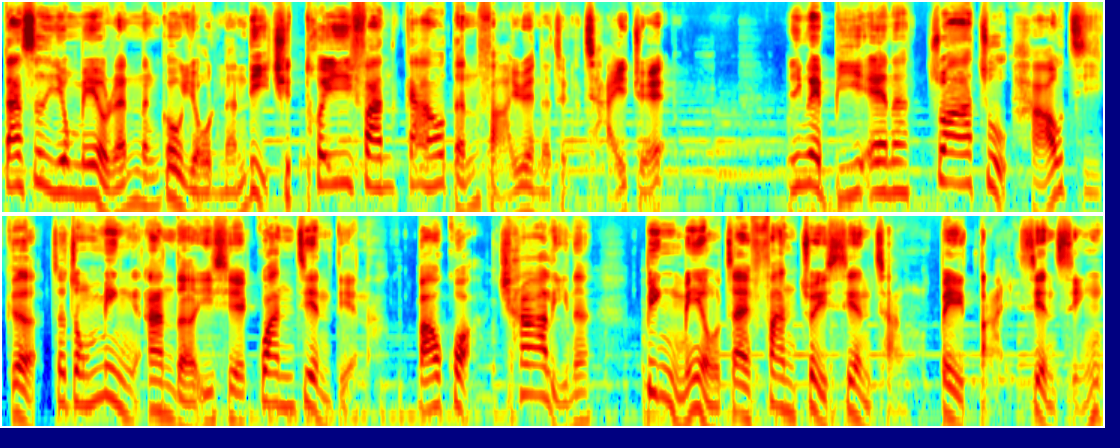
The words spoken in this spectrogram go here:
但是又没有人能够有能力去推翻高等法院的这个裁决，因为 B A 呢抓住好几个这种命案的一些关键点啊，包括查理呢并没有在犯罪现场被逮现行，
